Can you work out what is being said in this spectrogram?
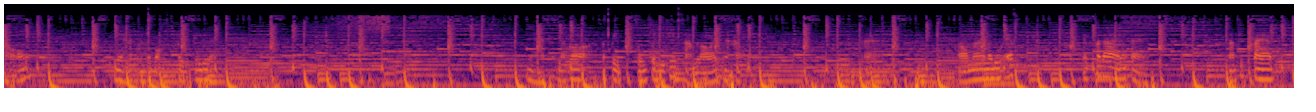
สองเนี่ยฮะมันจะบอกสปีดเรื่อยๆเนี่ยฮะแล้วก็สปีดสูงสุดอยู่ที่ 300 นะครับ ต่อมามาดู F F ก็ได้ตั้งแต่ 38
